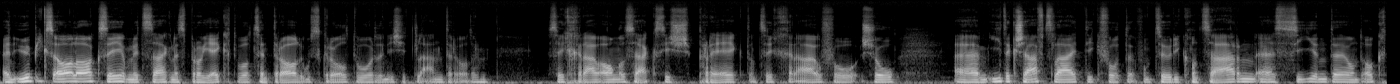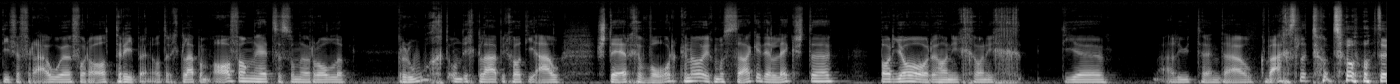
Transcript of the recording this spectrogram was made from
eine Übungsanlage gewesen, um nicht zu sagen, ein Projekt, das zentral ausgerollt worden ist in die Länder. Oder? Sicher auch angelsächsisch prägt und sicher auch von schon ähm, in der Geschäftsleitung von der, vom Zürich Konzern äh, siehenden und aktiven Frauen vorantrieben. Oder ich glaube, am Anfang hat es so eine Rolle gebraucht und ich glaube, ich habe die auch stärker wahrgenommen. Ich muss sagen, in den letzten paar Jahren habe ich, habe ich die auch Leute haben auch gewechselt und so, oder?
